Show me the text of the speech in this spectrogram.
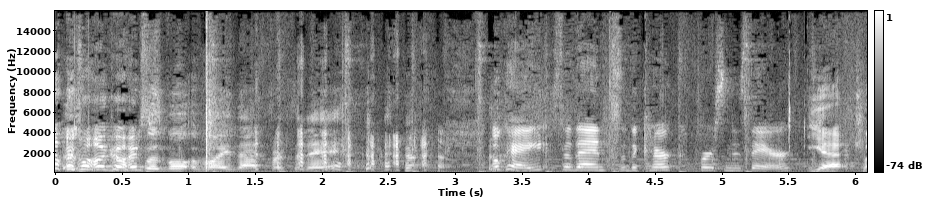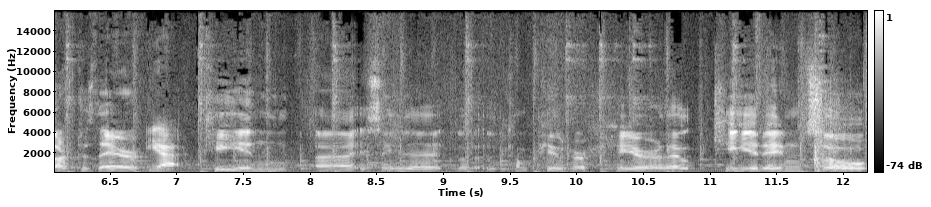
I'm all good. we'll both avoid that for today. Okay, so then, so the clerk person is there. yeah, clerk is there. Yeah. Key in, uh, you see the, the, the computer here, they'll key it in. So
